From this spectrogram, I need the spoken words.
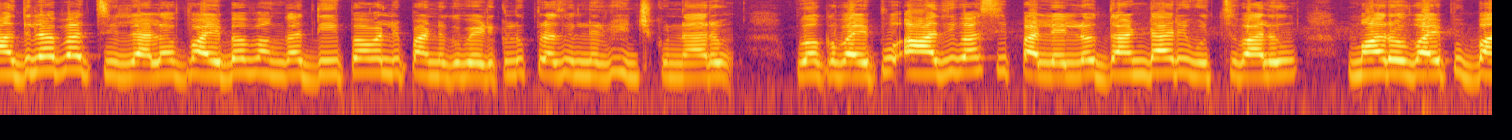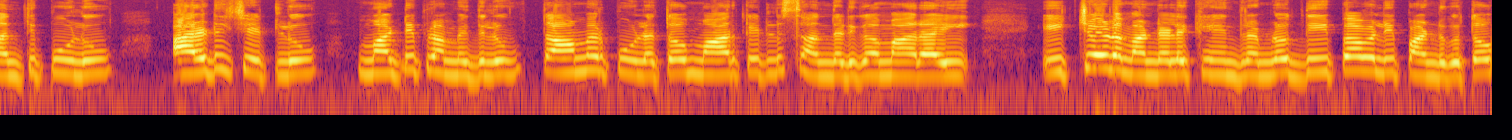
ఆదిలాబాద్ జిల్లాలో వైభవంగా దీపావళి పండుగ వేడుకలు ప్రజలు నిర్వహించుకున్నారు. ఒకవైపు ఆదివాసీ పల్లెల్లో దండారి ఉత్సవాలు మరోవైపు బంతిపూలు అరటి చెట్లు మట్టి ప్రమిదలు తామర పూలతో మార్కెట్లు సందడిగా మారాయి. ఇచ్చోడ మండల కేంద్రంలో దీపావళి పండుగతో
